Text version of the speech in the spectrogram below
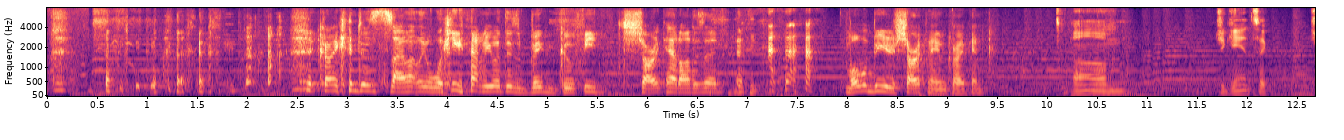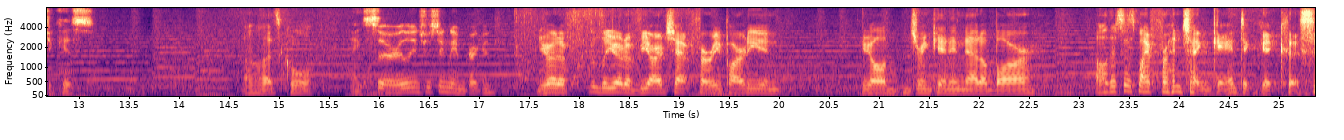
Criken just silently looking at me with this big goofy shark head on his head. what would be your shark name, Criken? Um, gigantic chickiss. Oh, that's cool. Thanks. It's a really interesting name, Criken. You're at a you're at a VR chat furry party and you're all drinking and at a bar. Oh, this is my friend Giganticus.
